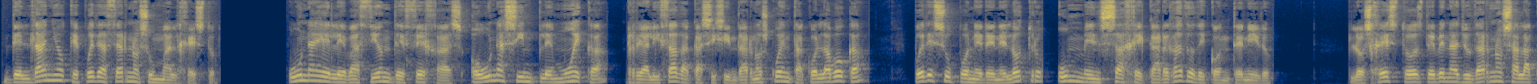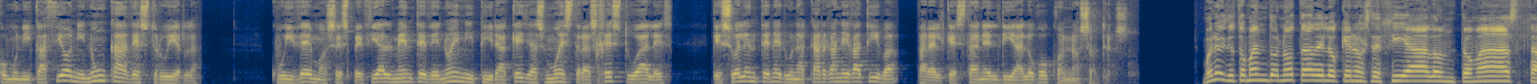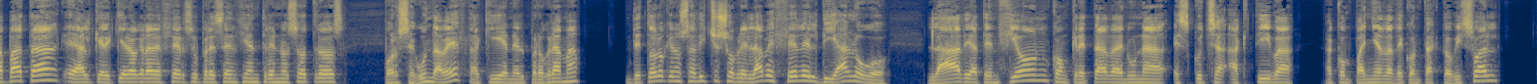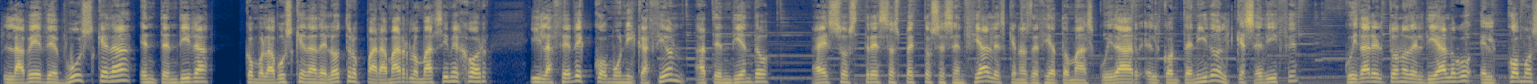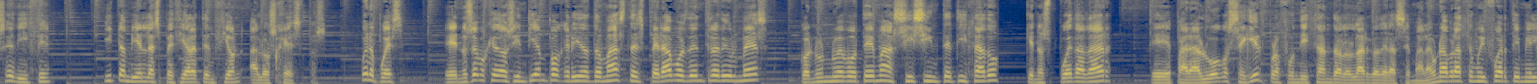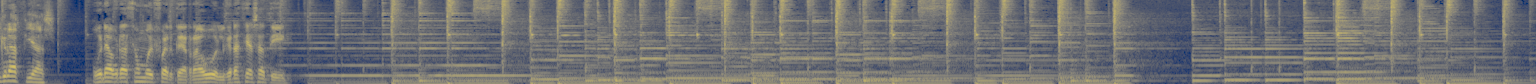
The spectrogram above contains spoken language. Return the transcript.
del daño que puede hacernos un mal gesto. Una elevación de cejas o una simple mueca, realizada casi sin darnos cuenta con la boca, puede suponer en el otro un mensaje cargado de contenido. Los gestos deben ayudarnos a la comunicación y nunca a destruirla. Cuidemos especialmente de no emitir aquellas muestras gestuales que suelen tener una carga negativa para el que está en el diálogo con nosotros. Bueno, y tomando nota de lo que nos decía don Tomás Zapata, eh, al que le quiero agradecer su presencia entre nosotros por segunda vez aquí en el programa, de todo lo que nos ha dicho sobre el ABC del diálogo, la A de atención, concretada en una escucha activa acompañada de contacto visual, la B de búsqueda, entendida como la búsqueda del otro para amarlo más y mejor, y la C de comunicación, atendiendo a esos tres aspectos esenciales que nos decía Tomás, cuidar el contenido, el que se dice, cuidar el tono del diálogo, el cómo se dice, y también la especial atención a los gestos. Bueno, pues eh, nos hemos quedado sin tiempo, querido Tomás, te esperamos dentro de un mes con un nuevo tema así sintetizado que nos pueda dar eh, para luego seguir profundizando a lo largo de la semana. Un abrazo muy fuerte y mil gracias. Un abrazo muy fuerte, Raúl. Gracias a ti.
